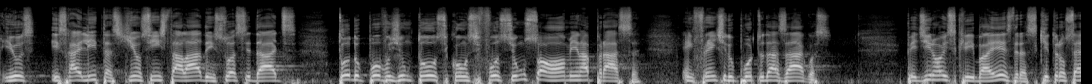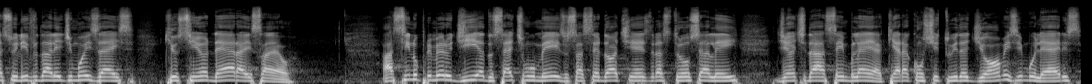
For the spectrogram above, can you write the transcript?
e os israelitas tinham se instalado em suas cidades, Todo o povo juntou-se como se fosse um só homem na praça, em frente do porto das águas. Pediram ao escriba Esdras que trouxesse o livro da lei de Moisés, que o Senhor dera a Israel. Assim, no primeiro dia do sétimo mês, o sacerdote Esdras trouxe a lei diante da assembleia, que era constituída de homens e mulheres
